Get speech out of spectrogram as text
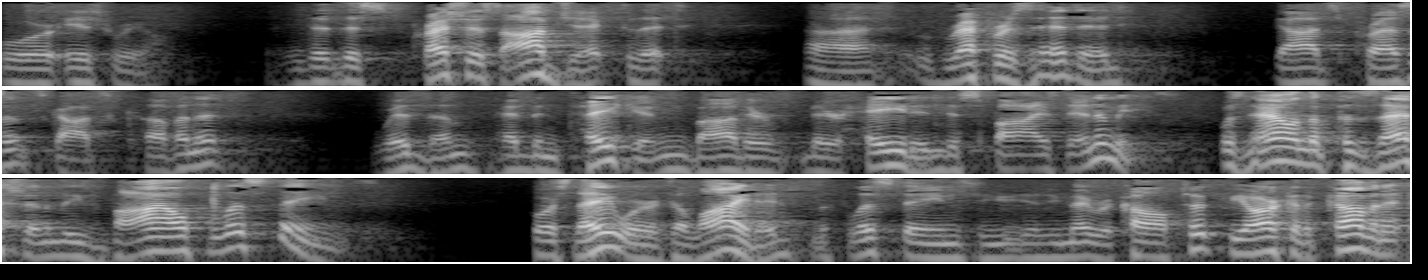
for Israel. This precious object that uh, represented God's presence, God's covenant with them, had been taken by their, their hated, despised enemies was now in the possession of these vile Philistines. Of course, they were delighted. The Philistines, as you may recall, took the Ark of the Covenant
